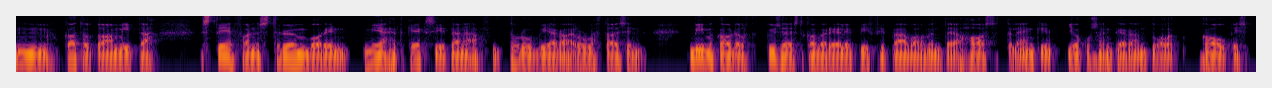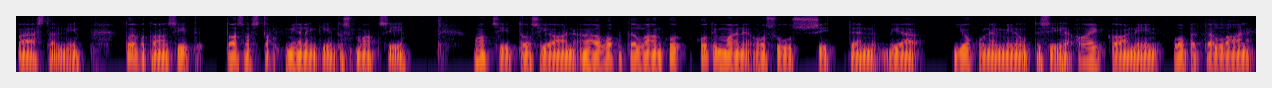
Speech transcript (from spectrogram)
Mm, katsotaan, mitä Stefan Strömborin miehet keksii tänään Turun vierailulla. Taisin viime kaudella kyseistä kaveri eli Piffi-päävalmentaja haastatteleenkin joku sen kerran tuolla kaupis päästä, niin toivotaan siitä tasasta mielenkiintoista matsia. matsia tosiaan. lopetellaan kotimainen osuus sitten vielä jokunen minuutti siihen aikaan, niin lopetellaan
